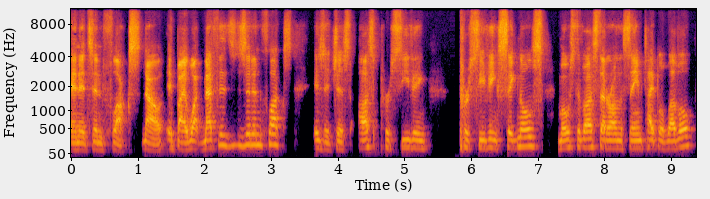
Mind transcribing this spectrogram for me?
and it's in flux. Now, it, by what methods is it in flux? Is it just us perceiving perceiving signals? Most of us that are on the same type of level,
